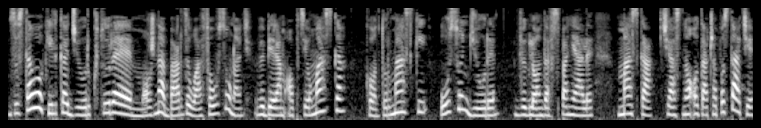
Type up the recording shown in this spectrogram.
Zostało kilka dziur, które można bardzo łatwo usunąć. Wybieram opcję maska, kontur maski, usuń dziury, Wygląda wspaniale. Maska ciasno otacza postacie.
